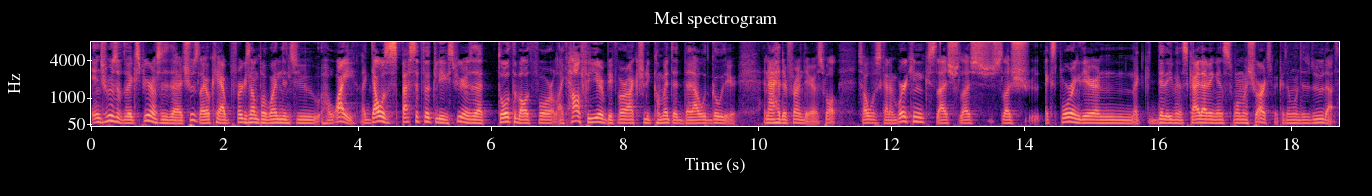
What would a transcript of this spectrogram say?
in terms of the experiences that I choose, like okay, I for example went into Hawaii. Like that was specifically experience that I thought about for like half a year before I actually committed that I would go there. And I had a friend there as well. So I was kind of working slash slash slash exploring there and like did even skydiving and swam with sharks because I wanted to do that.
